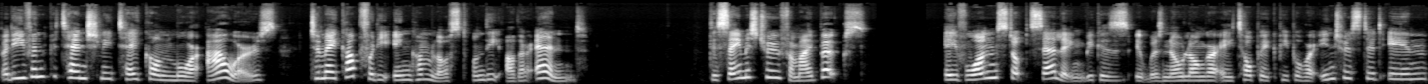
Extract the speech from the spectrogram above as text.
but even potentially take on more hours to make up for the income lost on the other end. The same is true for my books. If one stopped selling because it was no longer a topic people were interested in,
